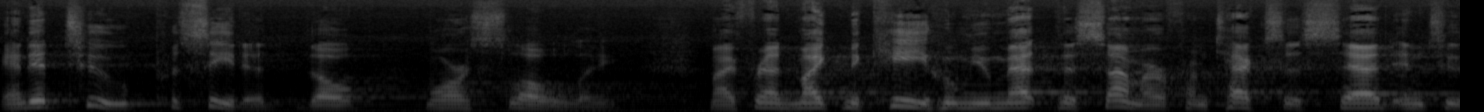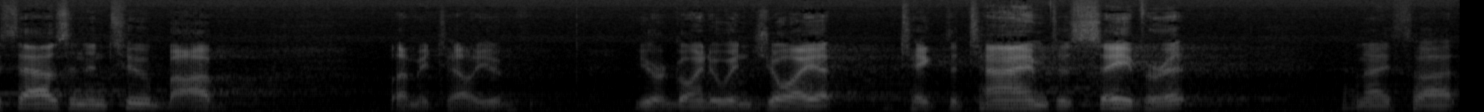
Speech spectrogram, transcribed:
and it too proceeded, though more slowly. My friend Mike McKee, whom you met this summer from Texas, said in 2002, Bob, let me tell you, you're going to enjoy it. Take the time to savor it. And I thought,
